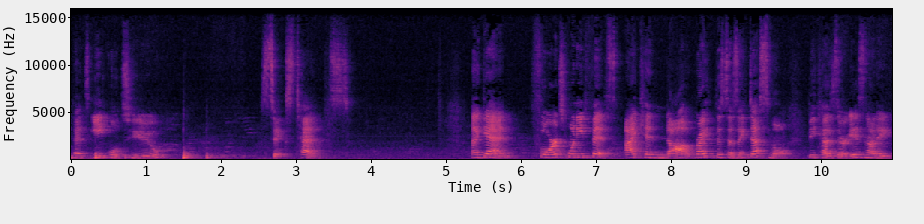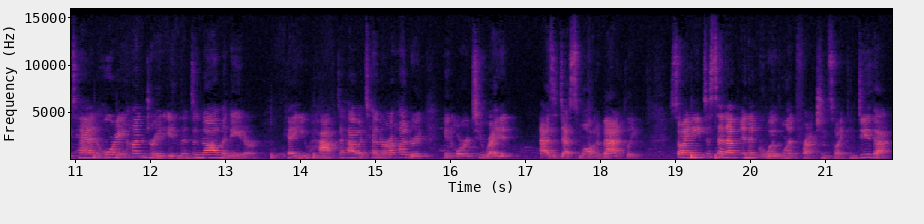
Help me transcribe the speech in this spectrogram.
That's equal to 6 tenths. Again, 4 25ths. I cannot write this as a decimal because there is not a 10 or a 100 in the denominator. Okay, you have to have a 10 or a 100 in order to write it as a decimal automatically. So I need to set up an equivalent fraction so I can do that.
